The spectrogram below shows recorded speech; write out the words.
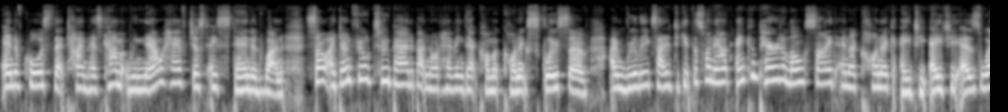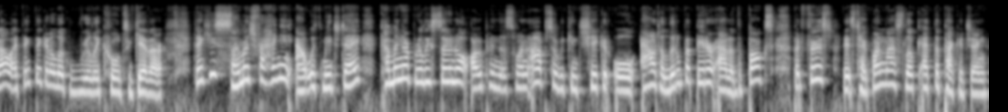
and of course that time has come. We now have just a standard one. So I don't feel too bad about not having that Comic-Con exclusive. I'm really excited to get this one out and compare it alongside an iconic AT 80 as well. I think they're going to look really cool together. Thank you so much for hanging out with me today. Coming up really soon, I'll open this one up so we can check it all out a little bit better out of the box. But first, let's take one last look at the packaging.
